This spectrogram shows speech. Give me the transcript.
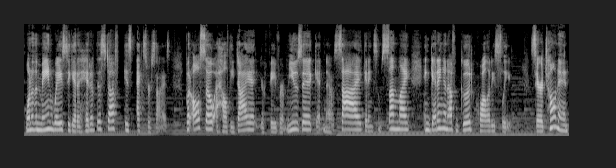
One of the main ways to get a hit of this stuff is exercise, but also a healthy diet, your favorite music, getting outside, getting some sunlight, and getting enough good quality sleep. Serotonin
